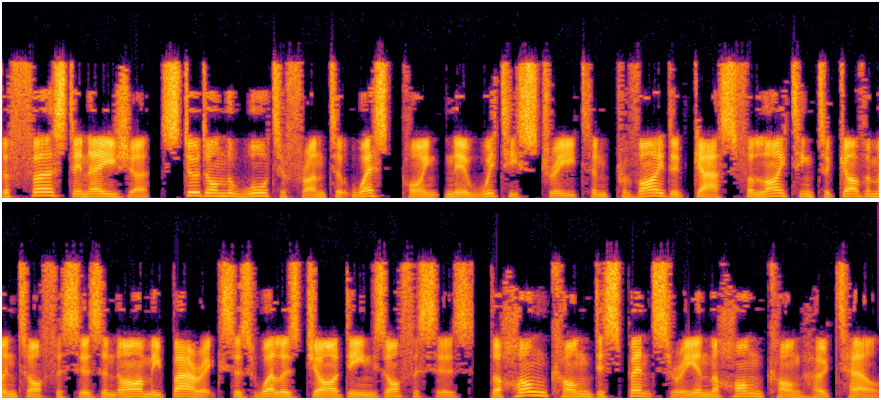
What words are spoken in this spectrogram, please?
the first in Asia, stood on the waterfront at West Point near Whitty Street and provided gas for lighting to government offices and army barracks as well as Jardine's offices, the Hong Kong Dispensary and the Hong Kong Hotel.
